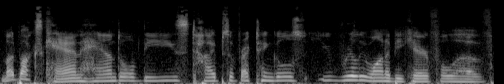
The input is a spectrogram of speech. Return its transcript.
Mudbox can handle these types of rectangles. You really want to be careful of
